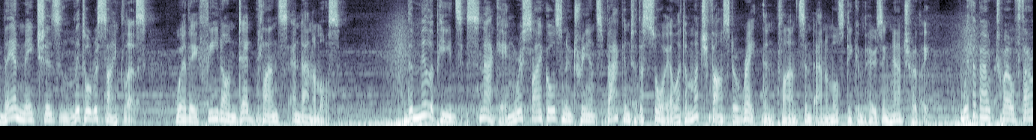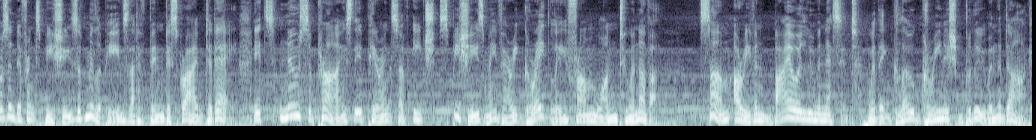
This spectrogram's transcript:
they are nature's little recyclers, where they feed on dead plants and animals. The millipede's snacking recycles nutrients back into the soil at a much faster rate than plants and animals decomposing naturally. With about 12,000 different species of millipedes that have been described today, it's no surprise the appearance of each species may vary greatly from one to another. Some are even bioluminescent, where they glow greenish blue in the dark.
